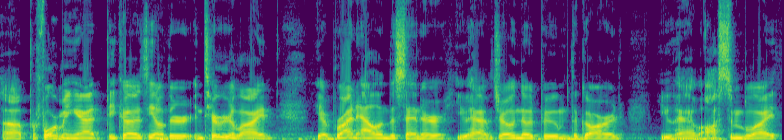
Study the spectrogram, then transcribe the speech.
uh, performing at because you know their interior line. You have Brian Allen, the center. You have Joe Noteboom, the guard. You have Austin Blythe.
